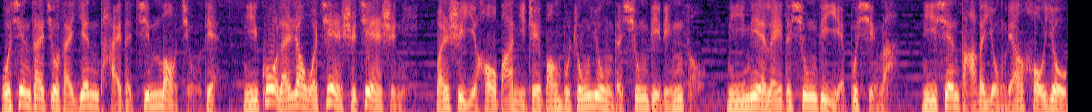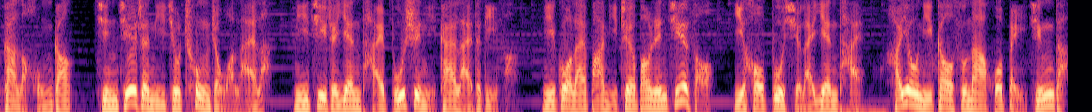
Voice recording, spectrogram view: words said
我现在就在烟台的金茂酒店，你过来让我见识见识你。完事以后，把你这帮不中用的兄弟领走。你聂磊的兄弟也不行啊！你先打了永良，后又干了洪刚，紧接着你就冲着我来了。你记着，烟台不是你该来的地方。你过来把你这帮人接走，以后不许来烟台。还有，你告诉那伙北京的，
